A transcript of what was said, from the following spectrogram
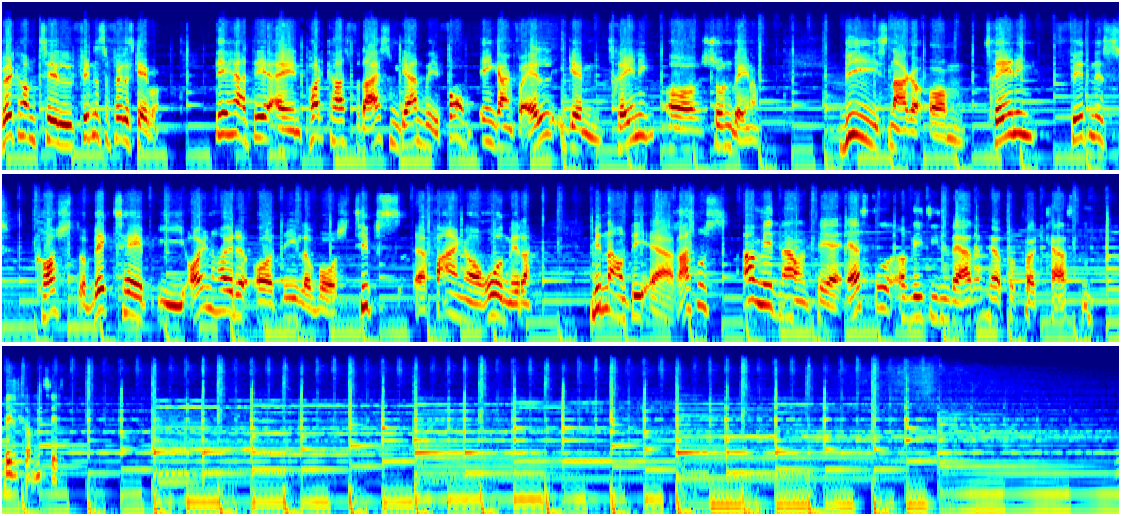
Velkommen til Fitness og Fællesskaber. Det her det er en podcast for dig, som gerne vil i form en gang for alle igennem træning og sunde vaner. Vi snakker om træning, fitness, kost og vægttab i øjenhøjde og deler vores tips, erfaringer og råd med dig. Mit navn det er Rasmus. Og mit navn det er Astrid, og vi er dine værter her på podcasten. Velkommen til.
